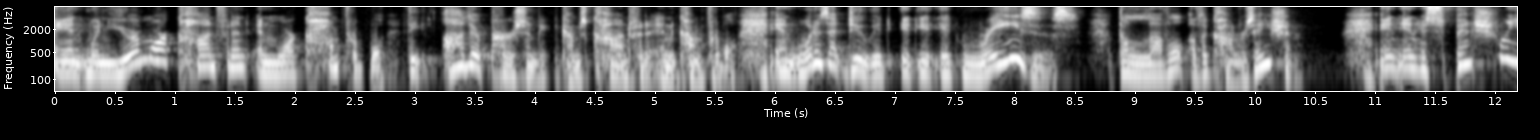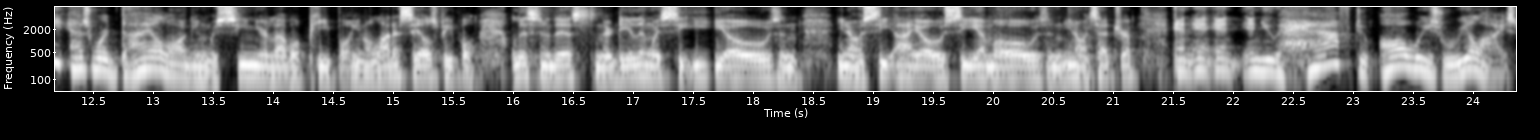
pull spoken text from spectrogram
And when you're more confident and more comfortable, the other person becomes confident and comfortable. And what does that do? It, it, it raises the level of the conversation. And, and especially as we're dialoguing with senior level people, you know, a lot of salespeople listen to this and they're dealing with CEOs and, you know, CIOs, CMOs and, you know, et cetera. And, and, and you have to always realize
